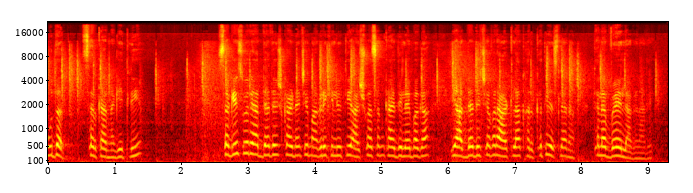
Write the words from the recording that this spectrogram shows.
मुदत सरकारनं घेतली. सगळे सूर्य अध्यादेश काढण्याची मागणी केली होती आश्वासन काय दिलंय बघा या अध्यादेशावर आठ लाख हरकती असल्यानं त्याला वेळ लागणार आहे.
